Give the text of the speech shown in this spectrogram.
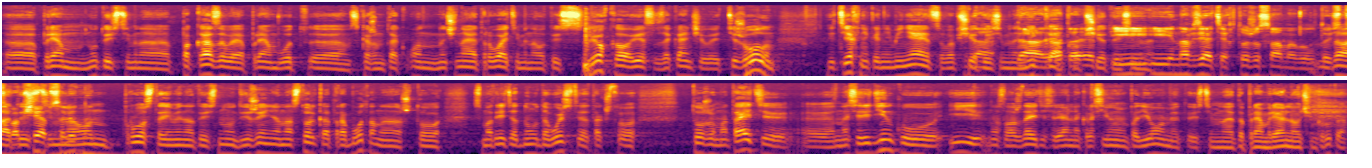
Э, прям, ну то есть именно показывая, прям вот, э, скажем так, он начинает рвать именно вот с легкого веса, заканчивая тяжелым, и техника не меняется вообще, Да, то есть именно да, никак это- вообще, это- то есть и, именно- и на взятиях то же самое было. То есть да, вообще то есть абсолютно. он просто именно, то есть, ну, движение настолько отработано, что смотреть одно удовольствие, так что тоже мотайте э, на серединку и наслаждайтесь реально красивыми подъемами, то есть именно это прям реально очень круто.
